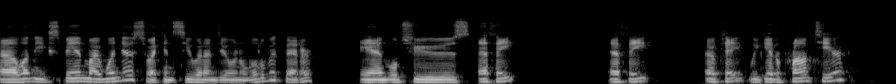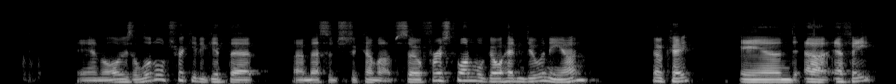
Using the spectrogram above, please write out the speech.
uh, let me expand my window so I can see what I'm doing a little bit better. And we'll choose F8, F8. Okay, we get a prompt here. And always a little tricky to get that uh, message to come up. So first one, we'll go ahead and do a neon. Okay, and uh, F8.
